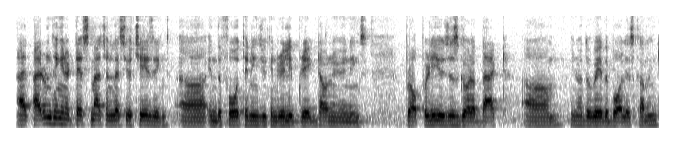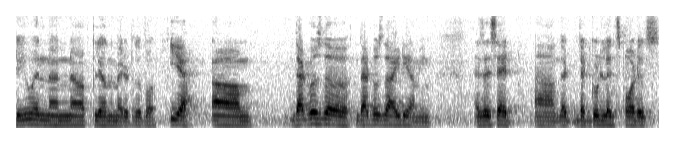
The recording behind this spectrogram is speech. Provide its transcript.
I, I don't think in a test match, unless you're chasing uh, in the fourth innings, you can really break down your innings properly. You just got to bat, um, you know, the way the ball is coming to you, and, and uh, play on the merit of the ball. Yeah, um, that was the that was the idea. I mean, as I said, uh, that that good length spot is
